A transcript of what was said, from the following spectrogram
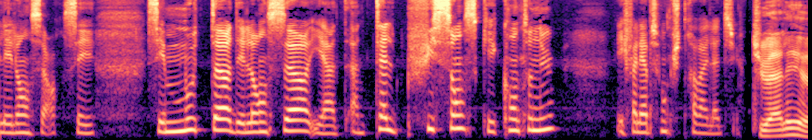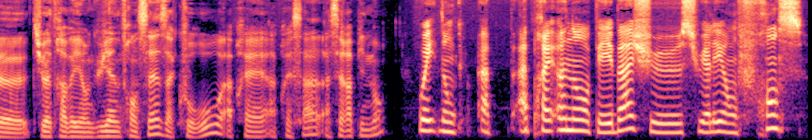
les, lanceurs. C'est ces moteurs des lanceurs, il y a une telle puissance qui est contenue. Il fallait absolument que je travaille là-dessus. Tu es allé, euh, tu as travaillé en Guyane française, à Kourou, après, après ça, assez rapidement? Oui, donc après un an aux Pays-Bas, je suis allée en France,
